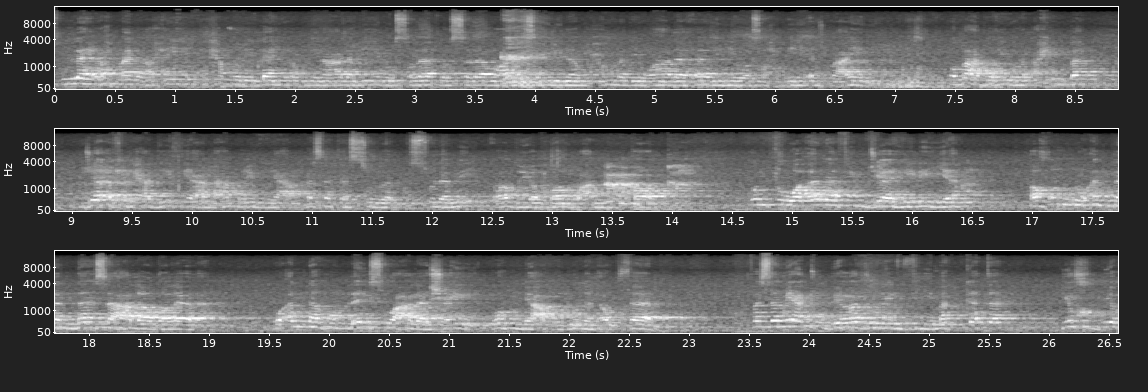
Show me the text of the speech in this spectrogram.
بسم الله الرحمن الرحيم. الحمد لله رب العالمين والصلاة والسلام على سيدنا محمد وعلى آله وصحبه أجمعين. وبعد أيها الأحبة جاء في الحديث عن عمرو بن عبسة السلمي رضي الله عنه قال كنت وأنا في الجاهلية أظن أن الناس على ضلالة وأنهم ليسوا على شيء وهم يعبدون الأوثان. فسمعت برجل في مكة يخبر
